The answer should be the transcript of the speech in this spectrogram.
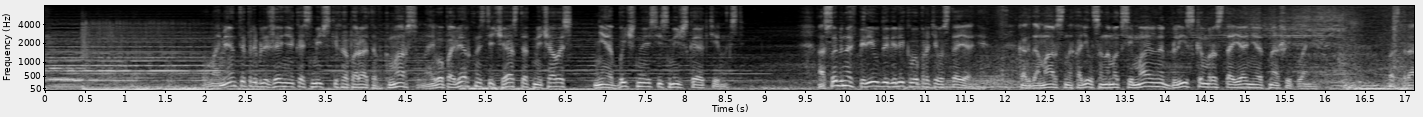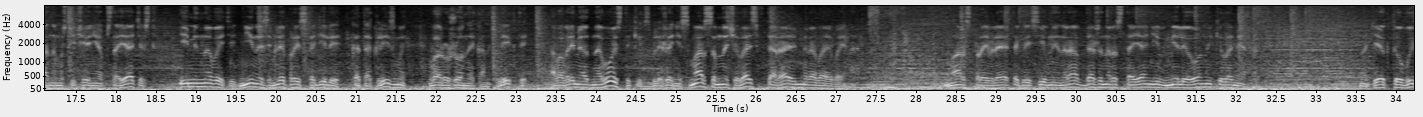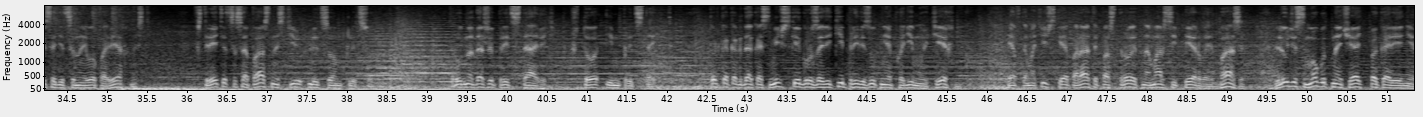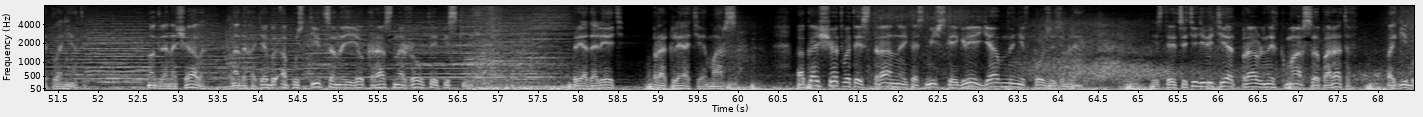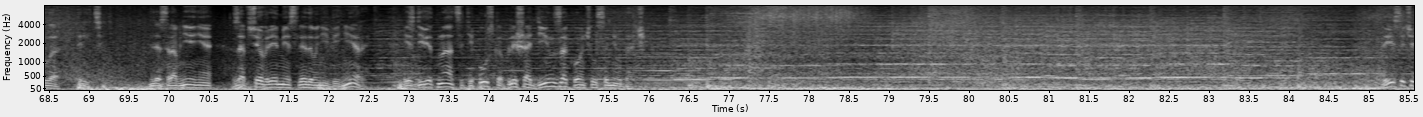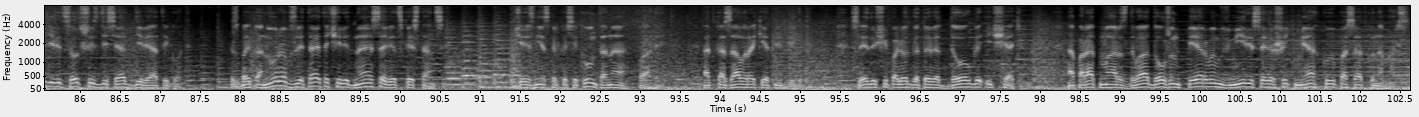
Моменты приближения космических аппаратов к Марсу на его поверхности часто отмечалась необычная сейсмическая активность. Особенно в периоды Великого Противостояния, когда Марс находился на максимально близком расстоянии от нашей планеты. По странному стечению обстоятельств, именно в эти дни на Земле происходили катаклизмы, вооруженные конфликты, а во время одного из таких сближений с Марсом началась Вторая мировая война. Марс проявляет агрессивный нрав даже на расстоянии в миллионы километров. Но те, кто высадится на его поверхность, встретятся с опасностью лицом к лицу. Трудно даже представить, что им предстоит. Только когда космические грузовики привезут необходимую технику, и автоматические аппараты построят на Марсе первые базы, люди смогут начать покорение планеты. Но для начала надо хотя бы опуститься на ее красно-желтые пески. Преодолеть проклятие Марса. Пока счет в этой странной космической игре явно не в пользу Земли. Из 39 отправленных к Марсу аппаратов погибло 30. Для сравнения, за все время исследований Венеры – из 19 пусков лишь один закончился неудачей. «1969 год. С Байконура взлетает очередная советская станция. Через несколько секунд она падает. Отказал ракетный двигатель. Следующий полет готовят долго и тщательно. Аппарат Марс-2 должен первым в мире совершить мягкую посадку на Марс.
